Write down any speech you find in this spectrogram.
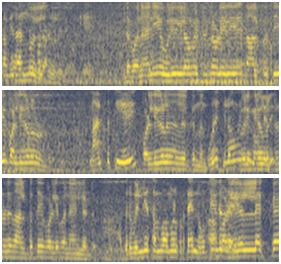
സംവിധാനം പ്രശ്നങ്ങളില്ല. പിന്നെ പൊന്നാനി ഒരു കിലോമീറ്ററിനുള്ളിൽ നാൽപ്പത്തി പള്ളികളുണ്ട്. നാല്പത്തിയേഴ് പള്ളികൾ നിലനിൽക്കുന്നുണ്ട് ഒരു കിലോമീറ്ററിനുള്ളിൽ നാൽപ്പത്തി പള്ളി പൊന്നാനിലുണ്ട് അതൊരു വലിയ സംഭവം നമ്മൾ പ്രത്യേകം നോട്ട് ആ ചെയ്യേണ്ടത് പള്ളികളിലൊക്കെ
